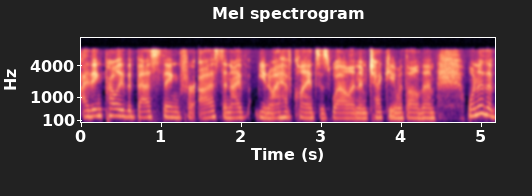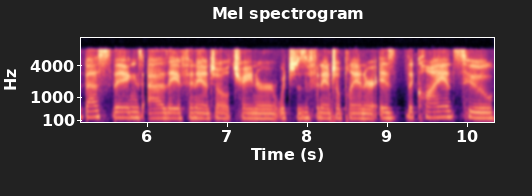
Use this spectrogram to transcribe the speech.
i think probably the best thing for us and i've you know i have clients as well and i'm checking with all of them. One of the best things as a financial trainer which is a financial planner is the clients who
